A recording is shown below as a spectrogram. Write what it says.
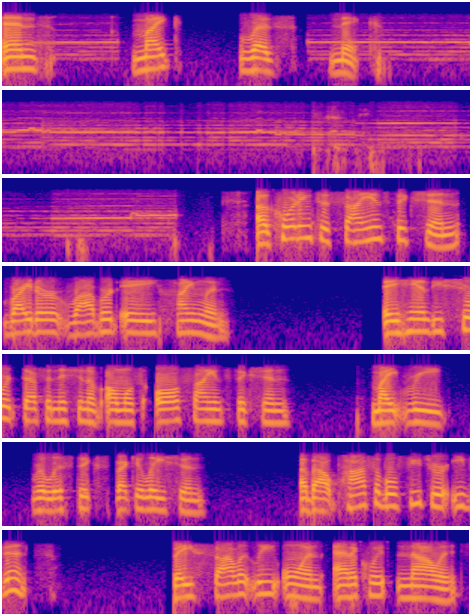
And Mike Resnick. According to science fiction writer Robert A. Heinlein, a handy short definition of almost all science fiction might read realistic speculation about possible future events based solidly on adequate knowledge.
